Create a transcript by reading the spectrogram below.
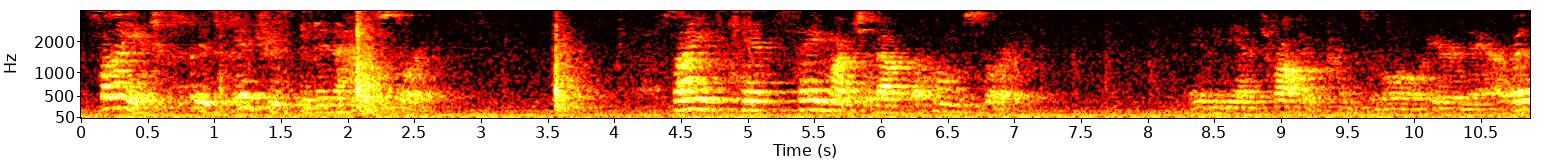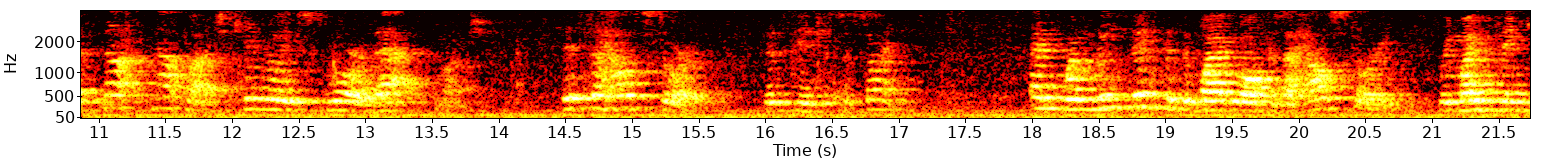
Science is interested in the house story. Science can't say much about the home story. Maybe the anthropic principle here and there, but not, not much. Can't really explore that much. It's the house story that's the interest of science. And when we think that the Bible offers a house story, we might think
